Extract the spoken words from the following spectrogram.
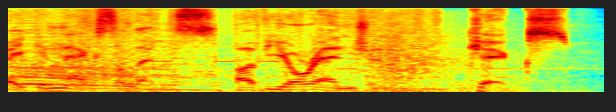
awaken excellence of your engine. Kicks.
